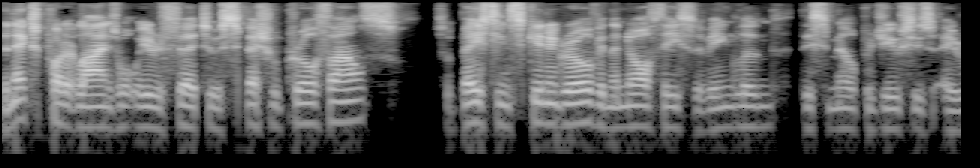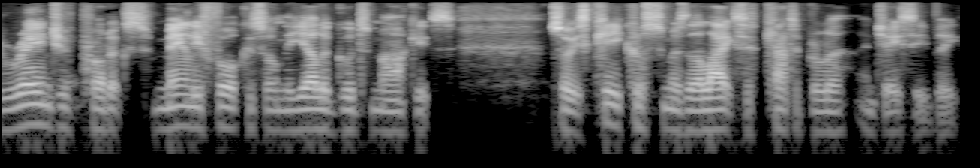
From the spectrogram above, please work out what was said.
The next product line is what we refer to as special profiles. So based in Skinningrove in the northeast of England, this mill produces a range of products mainly focused on the yellow goods markets. So its key customers are the likes of Caterpillar and JCB.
